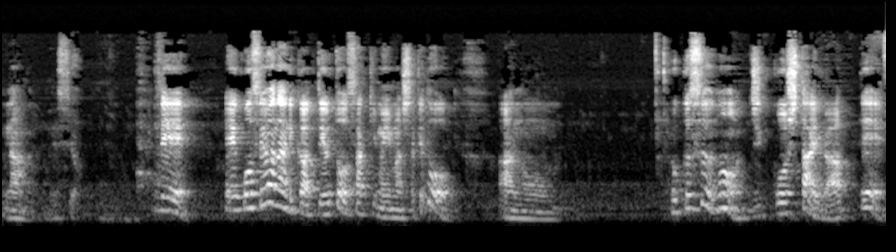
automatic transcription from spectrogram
なんですよ。で、平行性は何かっていうと、さっきも言いましたけど、あの、複数の実行主体があって、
